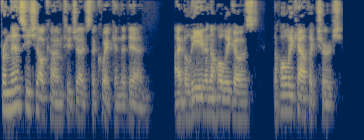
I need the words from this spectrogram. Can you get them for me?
From thence he shall come to judge the quick and the dead. I believe in the Holy Ghost, the Holy Catholic Church,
